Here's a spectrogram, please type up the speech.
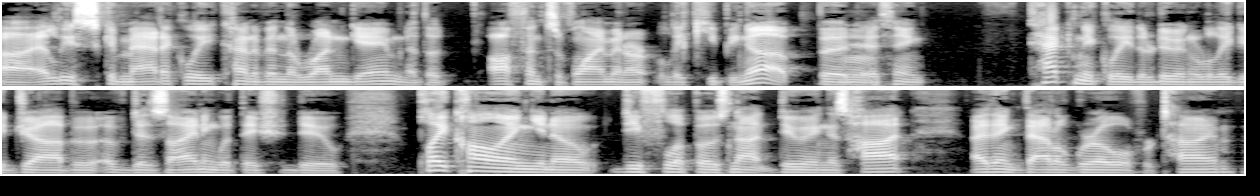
uh, at least schematically, kind of in the run game. Now, the offensive linemen aren't really keeping up, but mm. I think technically they're doing a really good job of, of, designing what they should do. Play calling, you know, DeFilippo's not doing as hot. I think that'll grow over time.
